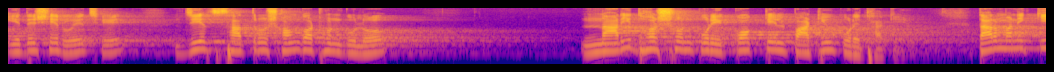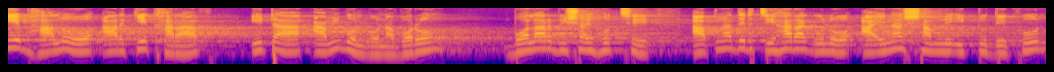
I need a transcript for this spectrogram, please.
এদেশে রয়েছে যে ছাত্র সংগঠনগুলো নারী ধর্ষণ করে ককটেল পার্টিও করে থাকে। তার মানে কে ভালো আর কে খারাপ, এটা আমি বলব না, বরং বলার বিষয় হচ্ছে আপনাদের চেহারাগুলো আয়নার সামনে একটু দেখুন,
